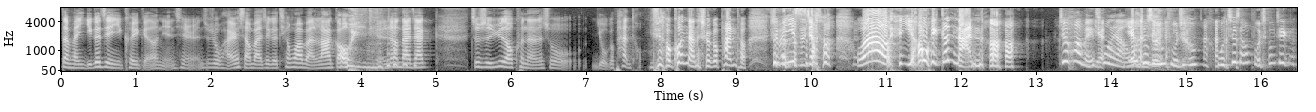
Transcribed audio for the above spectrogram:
但凡一个建议可以给到年轻人，就是我还是想把这个天花板拉高一点，让大家 就是遇到困难的时候有个盼头。遇到困难的时候个盼头，什么意思？叫做哇哦，以后会更难呢？这话没错呀，我就想补充，我就想补充这个，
